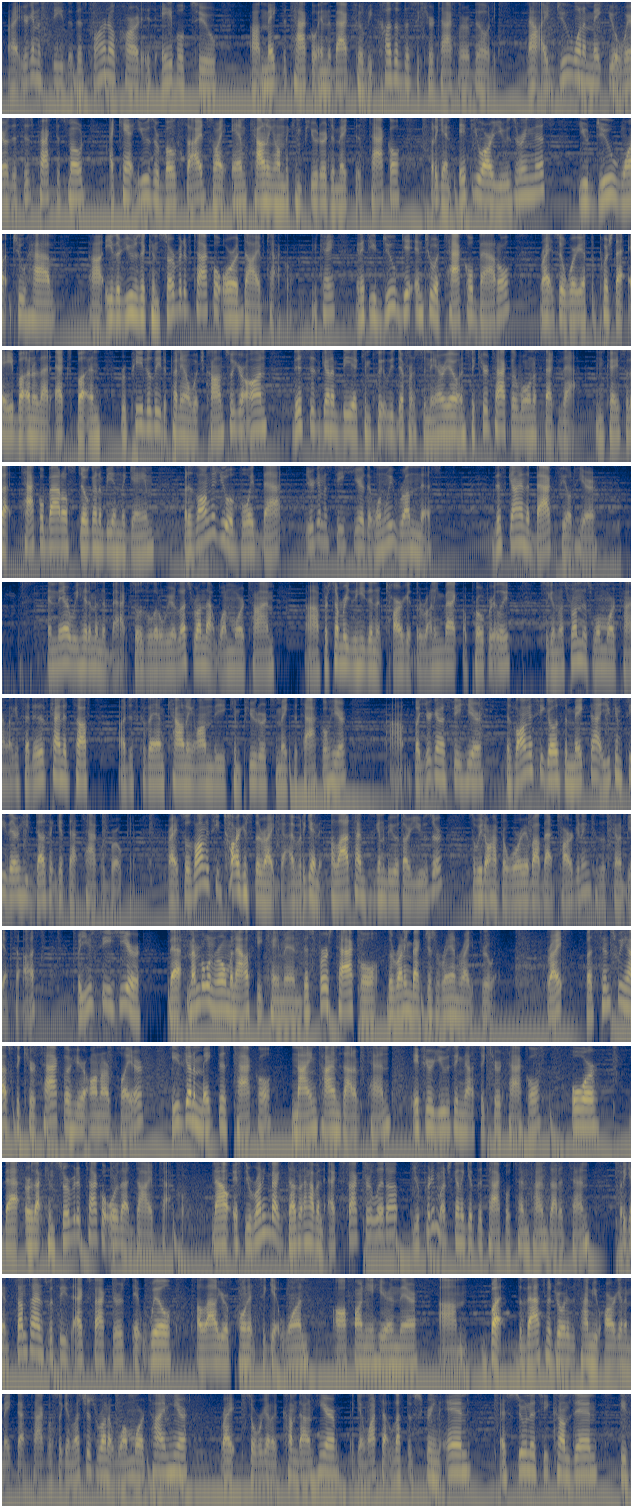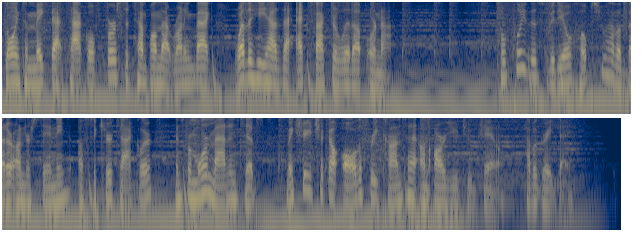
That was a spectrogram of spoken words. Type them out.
right, you're going to see that this Barno card is able to uh, make the tackle in the backfield because of the secure tackler ability. Now, I do want to make you aware this is practice mode. I can't user both sides, so I am counting on the computer to make this tackle. But again, if you are using this, you do want to have uh, either use a conservative tackle or a dive tackle, okay? And if you do get into a tackle battle, right, so where you have to push that A button or that X button repeatedly, depending on which console you're on, this is going to be a completely different scenario, and Secure Tackler won't affect that, okay? So that tackle battle is still going to be in the game, but as long as you avoid that, you're going to see here that when we run this, this guy in the backfield here, and there we hit him in the back, so it was a little weird. Let's run that one more time. Uh, for some reason, he didn't target the running back appropriately. So again, let's run this one more time. Like I said, it is kind of tough uh, just because I am counting on the computer to make the tackle here. Uh, but you're going to see here, as long as he goes to make that, you can see there he doesn't get that tackle broken. Right, so as long as he targets the right guy, but again, a lot of times it's going to be with our user, so we don't have to worry about that targeting because it's going to be up to us. But you see here that, remember when Romanowski came in, this first tackle, the running back just ran right through it, right? But since we have secure tackler here on our player, he's going to make this tackle nine times out of 10 if you're using that secure tackle or that or that conservative tackle or that dive tackle. Now, if the running back doesn't have an X factor lit up, you're pretty much going to get the tackle 10 times out of 10. But again, sometimes with these X factors, it will allow your opponent to get one off on you here and there. Um, but the vast majority of the time, you are going to make that tackle. So again, let's just run it one more time here, right? So we're going to come down here. Again, watch that left of screen end. As soon as he comes in, he's going to make that tackle, first attempt on that running back, whether he has that X factor lit up or not. Hopefully this video helps you have a better understanding of Secure Tackler, and for more Madden tips, make sure you check out all the free content on our YouTube channel. Have a great day.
